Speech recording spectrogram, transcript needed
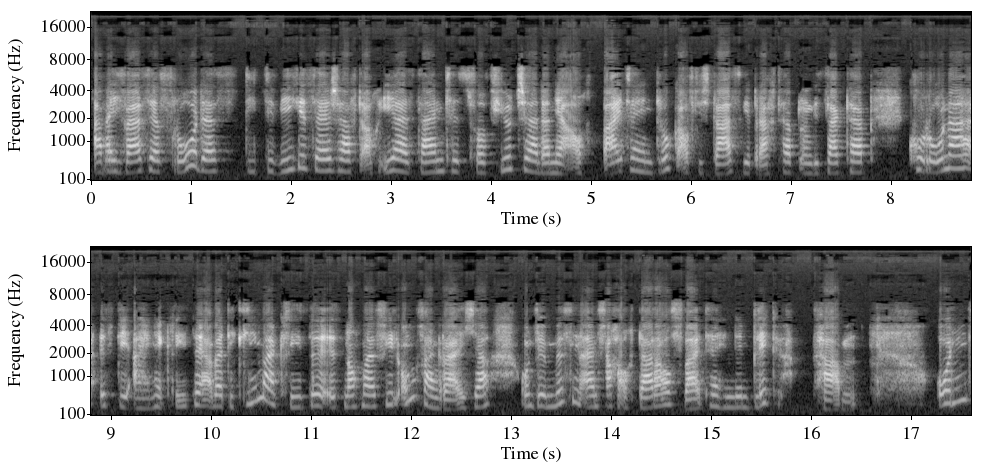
Aber ich war sehr froh, dass die Zivilgesellschaft, auch ihr als Scientists for Future, dann ja auch weiterhin Druck auf die Straße gebracht habt und gesagt habt, Corona ist die eine Krise, aber die Klimakrise ist nochmal viel umfangreicher und wir müssen einfach auch darauf weiterhin den Blick haben. Und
